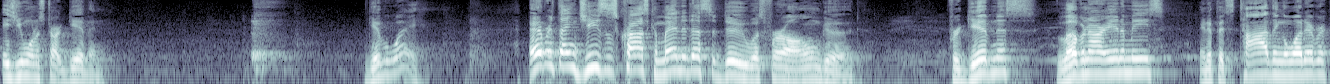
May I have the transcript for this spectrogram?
is you want to start giving. Give away. Everything Jesus Christ commanded us to do was for our own good. Forgiveness, loving our enemies, and if it's tithing or whatever,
